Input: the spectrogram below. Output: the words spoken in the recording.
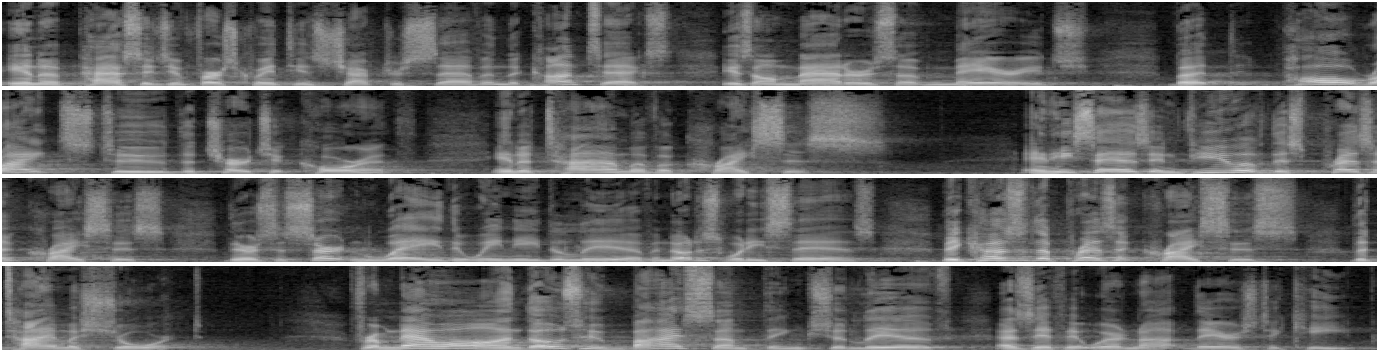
in a passage in 1 Corinthians chapter 7. The context is on matters of marriage but Paul writes to the church at Corinth in a time of a crisis. And he says, in view of this present crisis, there's a certain way that we need to live. And notice what he says because of the present crisis, the time is short. From now on, those who buy something should live as if it were not theirs to keep.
